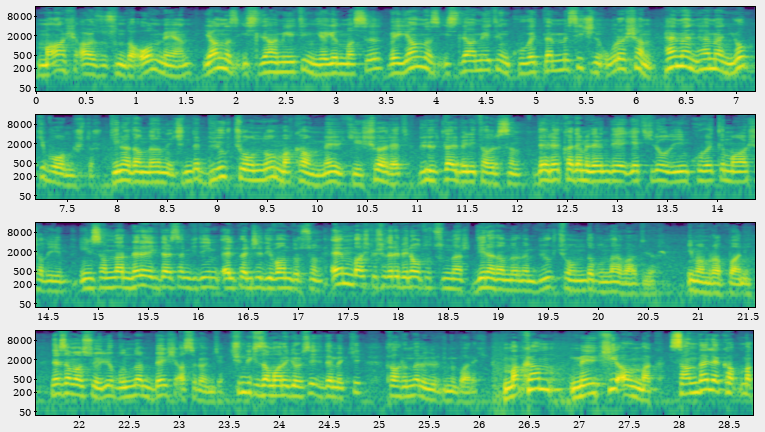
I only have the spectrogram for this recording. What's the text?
maaş arzusunda olmayan, yalnız İslamiyet'in yayılması ve yalnız İslamiyet'in kuvvetlenmesi için uğraşan hemen hemen yok gibi olmuştur. Din adamlarının içinde büyük çoğunluğu makam, mevki, şöhret, büyükler beni tanırsın, devlet kademelerinde yetkili olayım, kuvvetli maaş alayım, insanlar nereye gidersem gideyim el pençe divan dursun, en baş köşelere beni oturtsunlar. Din adamlarının büyük çoğunluğunda bunlar var diyor. İmam Rabbani. Ne zaman söylüyor? Bundan 5 asır önce. Şimdiki zamanı görseydi demek ki kahrından ölürdü mübarek. Makam, mevki almak, sandalye kapmak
